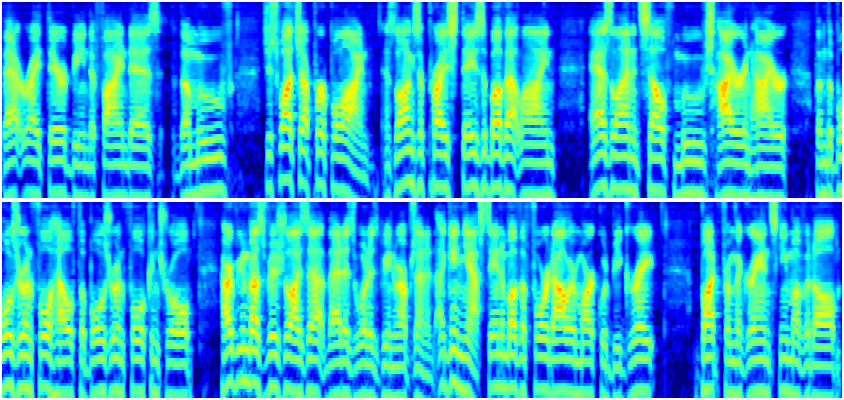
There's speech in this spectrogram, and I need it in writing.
That right there being defined as the move. Just watch that purple line. As long as the price stays above that line, as the line itself moves higher and higher, then the bulls are in full health, the bulls are in full control. However you can best visualize that, that is what is being represented. Again, yeah, staying above the $4 mark would be great, but from the grand scheme of it all,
